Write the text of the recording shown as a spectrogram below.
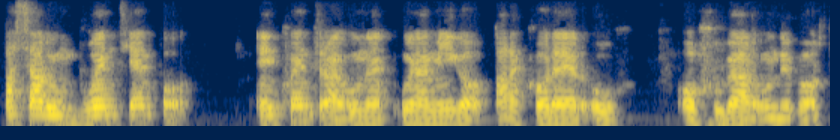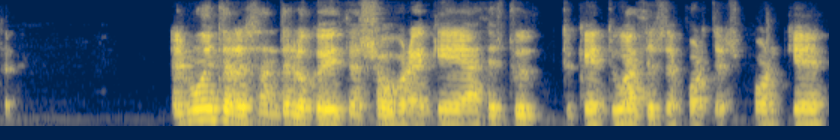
pasar un buen tiempo, encuentra un amigo para correr o, jugar un deporte. Es muy interesante lo que dices sobre que, haces tú, que tú haces deportes, porque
